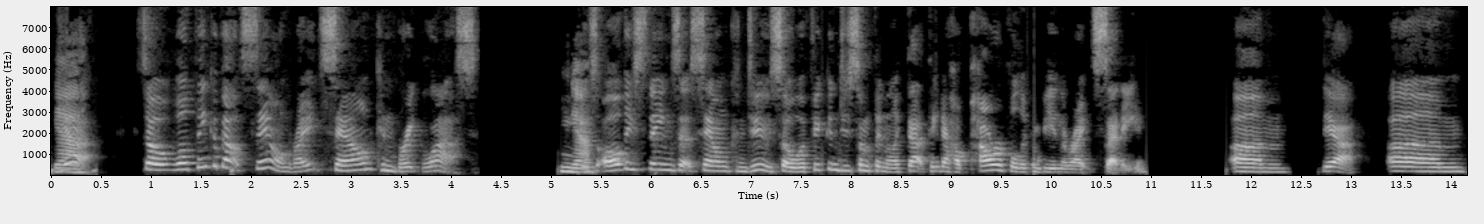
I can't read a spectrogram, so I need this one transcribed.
Yeah. yeah. So, well, think about sound, right? Sound can break glass. Yeah. There's all these things that sound can do. So if it can do something like that, think of how powerful it can be in the right setting. Um, yeah. Um,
